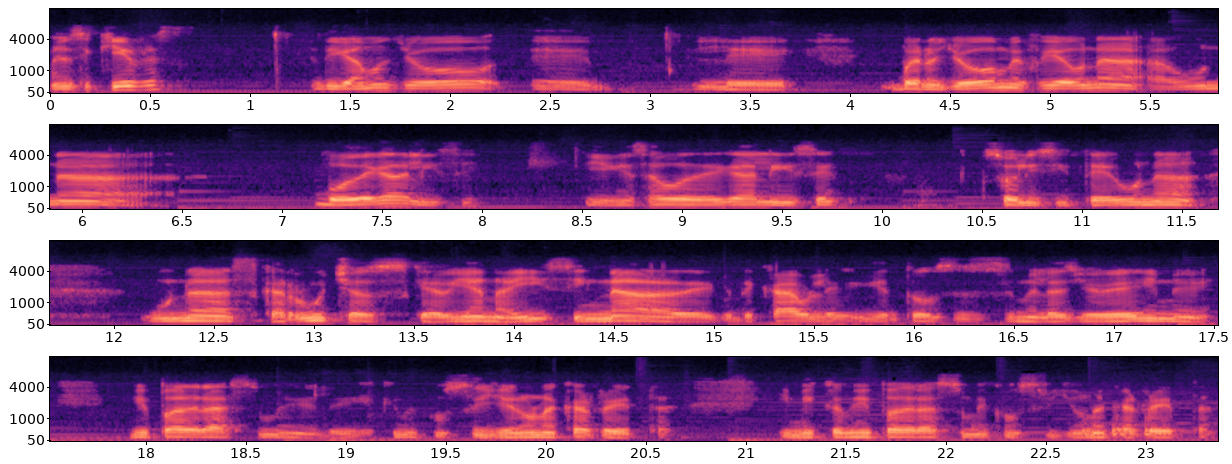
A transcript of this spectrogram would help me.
en Siquirres, digamos, yo eh, le, bueno, yo me fui a una, a una bodega de Alice y en esa bodega de Alice solicité una, unas carruchas que habían ahí sin nada de, cable y entonces me las llevé y mi padrastro me le dije que me construyera una carreta y mi, mi padrastro me construyó una carreta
